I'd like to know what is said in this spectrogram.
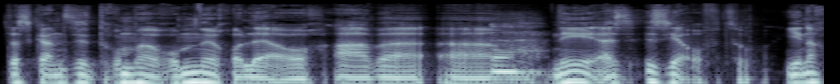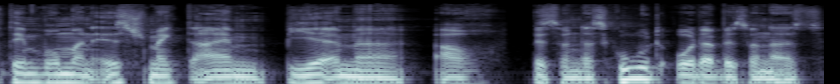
das Ganze drumherum eine Rolle auch. Aber ähm, Ja. nee, es ist ja oft so. Je nachdem, wo man ist, schmeckt einem Bier immer auch besonders gut oder besonders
